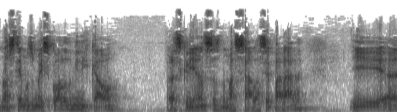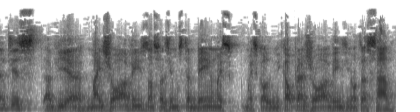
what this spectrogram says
nós temos uma escola dominical para as crianças numa sala separada. E antes havia mais jovens, nós fazíamos também uma, uma escola dominical para jovens em outra sala.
